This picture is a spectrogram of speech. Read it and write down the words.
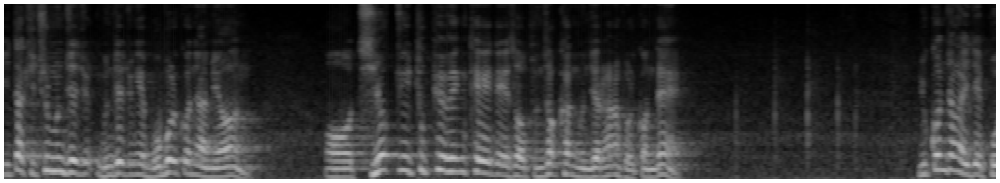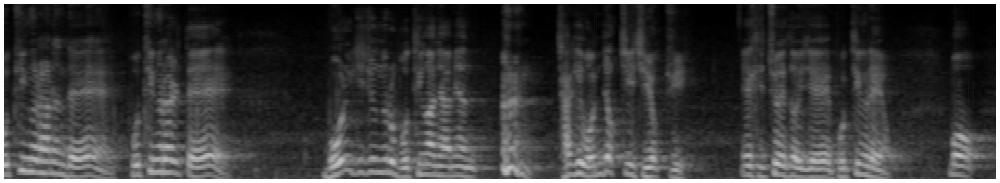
이따 기출 문제, 주- 문제 중에 뭐 볼 거냐면 어, 지역주의 투표 행태에 대해서 분석한 문제를 하나 볼 건데 유권자가 이제 보팅을 하는데 보팅을 할 때 뭘 기준으로 보팅하냐면 자기 원적지 지역주의에 기초해서 이제 보팅을 해요. 뭐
